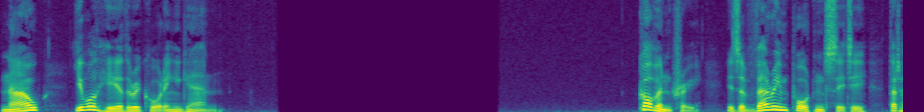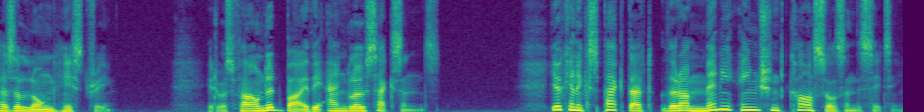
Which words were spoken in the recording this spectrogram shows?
Now you will hear the recording again. Coventry is a very important city that has a long history. It was founded by the Anglo Saxons. You can expect that there are many ancient castles in the city.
